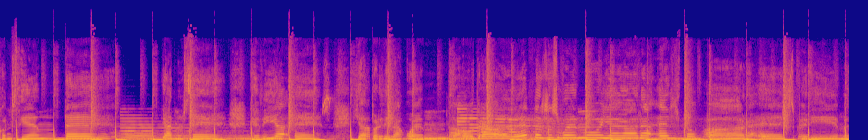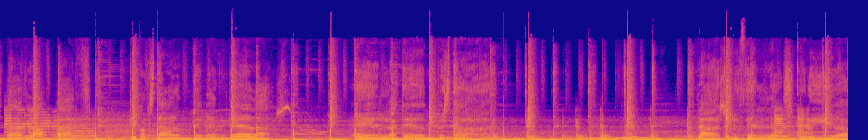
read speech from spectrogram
consciente. Ya no sé qué día es, ya perdí la cuenta. Otra vez es bueno llegar a esto para experimentar la paz que constantemente das en la tempestad. Das luz en la oscuridad.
